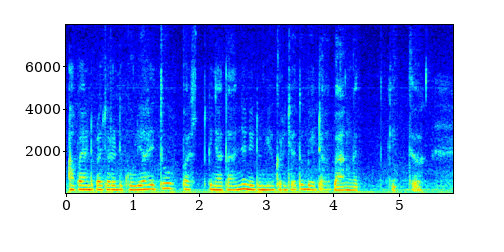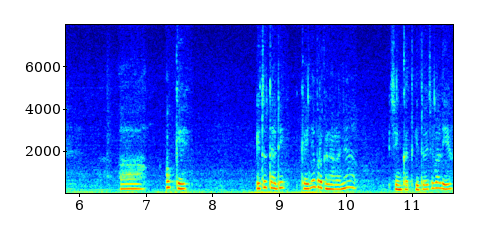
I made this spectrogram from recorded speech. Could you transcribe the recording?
Apa yang dipelajari di kuliah itu pas kenyataannya di dunia kerja tuh beda banget gitu. Uh, oke. Okay. itu tadi kayaknya perkenalannya singkat gitu aja kali ya.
